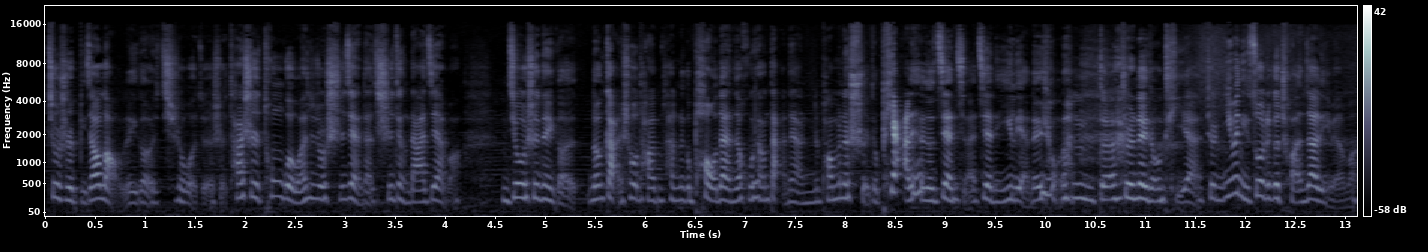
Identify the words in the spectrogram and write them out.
就是比较老的一个，其实我觉得是，它是通过完全就是实景的实景搭建嘛，你就是那个能感受它它那个炮弹在互相打那样，你旁边的水就啪的一下就溅起来，溅你一脸那种的，嗯，对，就是那种体验，就因为你坐这个船在里面嘛，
